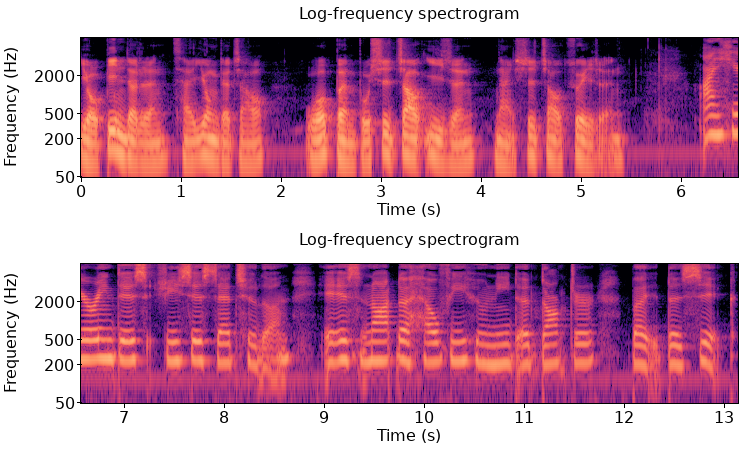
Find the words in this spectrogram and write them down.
有病的人才用得着。我本不是召义人，乃是召罪人。” On hearing this, Jesus said to them, It is not the healthy who need a doctor, but the sick.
